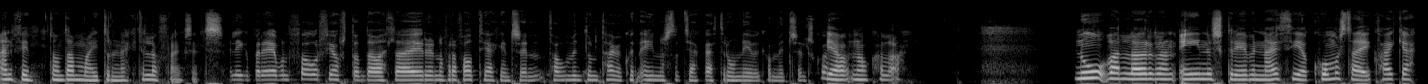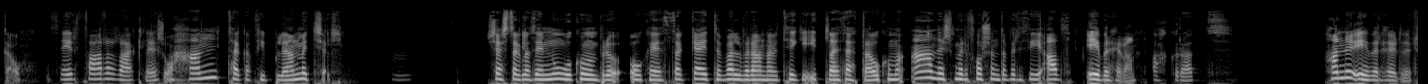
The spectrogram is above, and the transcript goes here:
En 15. mætur hún ekki til lögfrængsins. líka bara ef hún fór 14. og ætlaði raun að fara að fá tjekkin sinn, þá myndi hún taka hvern einasta tjekka eftir hún yfirgá Mitchell, sko. Já, nákvæmlega. Nú var lauruglan einu skrefin nær því að komast það í hvað gekk á þeir fara rakleis og handtaka fýbliðan Mitchell. Mm. Sérstaklega þegar nú komið bara, ok, það gæti vel verið að hann hafi tekið illa í þetta og koma aðeins mér fórsenda fyrir því að yfirheyra hann. Akkurat. Hann er yfirheyrður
